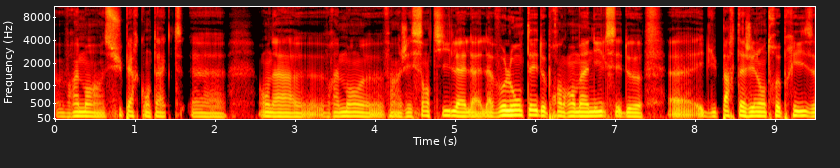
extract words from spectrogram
vraiment, un super contact on a euh, vraiment, euh, enfin, j'ai senti la, volonté de prendre en main Nils et de, euh, et de lui partager l'entreprise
